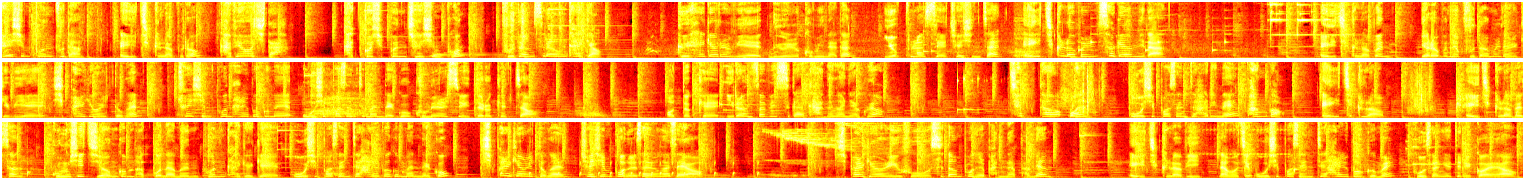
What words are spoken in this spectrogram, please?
최신폰 부담 H클럽으로 가벼워지다. 갖고 싶은 최신폰 부담스러운 가격. 그 해결을 위해 늘 고민하던 U 플러스의 최신작 H클럽을 소개합니다. H클럽은 여러분의 부담을 덜기 위해 18개월 동안 최신폰 할부금의 50%만 내고 구매할 수 있도록 했죠. 어떻게 이런 서비스가 가능하냐고요? 챕터 1 50% 할인의 방법 H클럽 H클럽에선 공시지원금 받고 남은 폰 가격의 50% 할부금만 내고 18개월 동안 최신 폰을 사용하세요. 18개월 이후 쓰던 폰을 반납하면 H클럽이 나머지 50% 할부금을 보상해 드릴 거예요.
